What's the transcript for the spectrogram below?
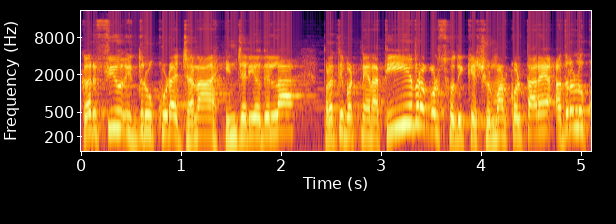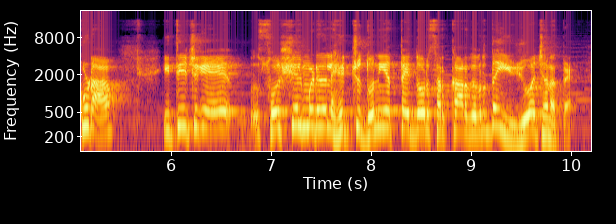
ಕರ್ಫ್ಯೂ ಇದ್ದರೂ ಕೂಡ ಜನ ಹಿಂಜರಿಯೋದಿಲ್ಲ. ಪ್ರತಿಭಟನೆಯನ್ನು ತೀವ್ರಗೊಳಿಸೋದಿಕ್ಕೆ ಶುರು ಮಾಡ್ಕೊಳ್ತಾರೆ. ಅದರಲ್ಲೂ ಕೂಡ ಇತ್ತೀಚೆಗೆ ಸೋಷಿಯಲ್ ಮೀಡಿಯಾದಲ್ಲಿ ಹೆಚ್ಚು ಧ್ವನಿ ಎತ್ತ ಇದ್ದವರು ಸರ್ಕಾರದ ವಿರುದ್ಧ ಈ ಯುವ ಜನತೆ.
